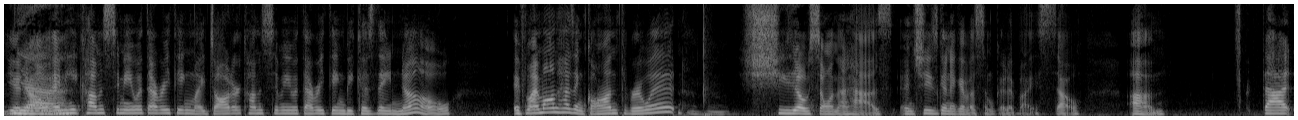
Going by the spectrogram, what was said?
You know, and he comes to me with everything. My daughter comes to me with everything because they know if my mom hasn't gone through it, she knows someone that has and she's going to give us some good advice. So, um that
